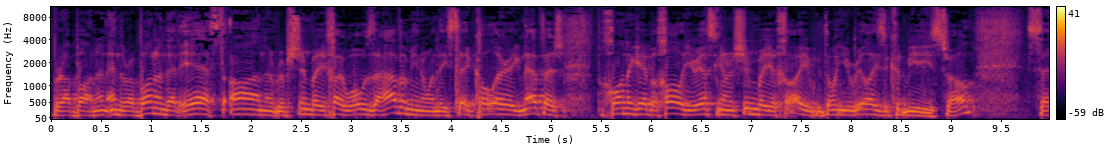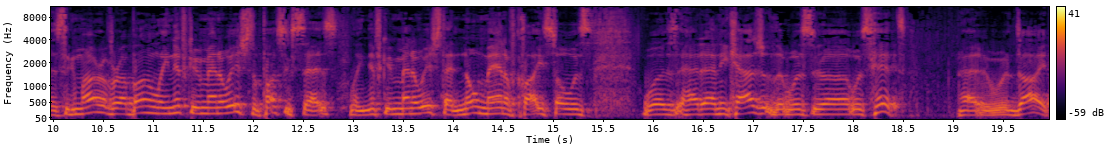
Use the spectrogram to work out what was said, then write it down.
Rabbanan, and the Rabbanan that asked on Reb Shim Yechai, what was the Havamina when they said Kol Erig Nefesh, B'chol Negeh B'chol, you're asking Reb Shim Yechai, don't you realize it could be Yisrael? Says the Gemara of Rabbanan, Le'nifkim Menuish, the Pasuk says, Le'nifkim Menuish, that no man of Klai was, was, had any casualty, that was, uh, was hit Uh, died.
